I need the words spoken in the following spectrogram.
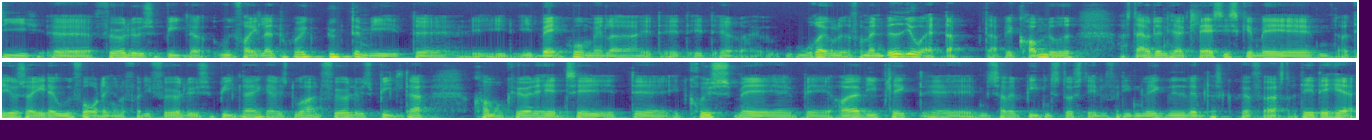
de øh, førerløse biler ud fra et eller andet. Du kan ikke bygge dem i et, øh, i et, et vakuum eller et, et, et, et ureguleret, for man ved jo, at der, der vil komme noget. Altså der er jo den her klassiske med, øh, og det er jo så et af udfordringerne for de førerløse biler, ikke? at hvis du har en førerløs bil, der kommer og kører det hen til et, øh, et kryds med, øh, med højre vigepligt, øh, så vil bilen stå stille, fordi den vil ikke vide, hvem der skal køre først. Og det er det her,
